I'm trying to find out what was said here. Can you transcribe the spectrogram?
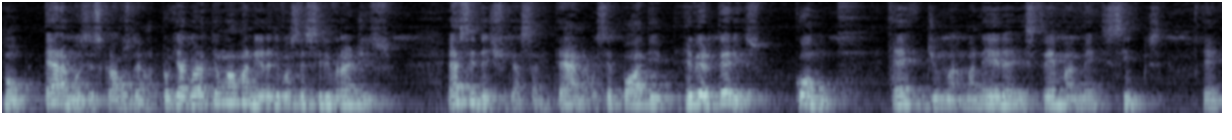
Bom, éramos escravos dela, porque agora tem uma maneira de você se livrar disso. Essa identificação interna, você pode reverter isso. Como? É de uma maneira extremamente simples. É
